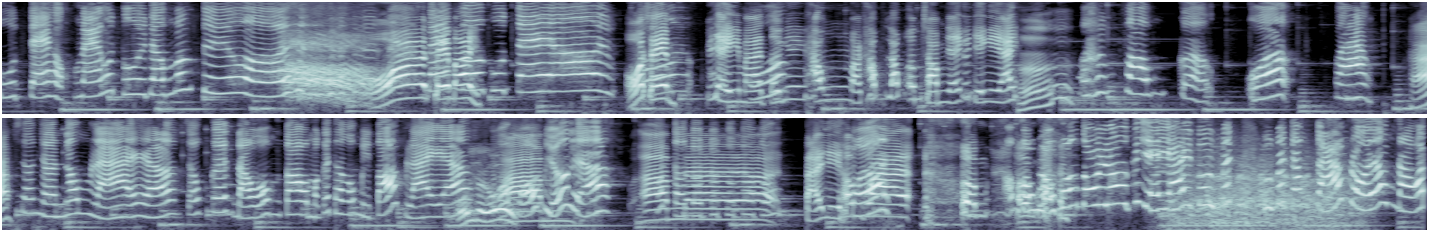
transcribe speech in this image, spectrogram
cute học má của tôi đâu mất tiêu rồi. Ủa xem ơi. Ủa xem Cái gì mà Ủa? tự nhiên không mà khóc lóc um sùm vậy Có chuyện gì vậy? Phong cờ. Ủa Khoan Hả? Sao nhìn ông lại vậy Sao cái đầu ông to mà cái thân ông bị tóp lại vậy À, Ốm dữ vậy? à, à, từ. Tại vì hôm Ủa? qua Hôm Ông có. đụng hơn tôi luôn Cái gì vậy? Tôi mét Tôi mét năm tám rồi ông nội.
